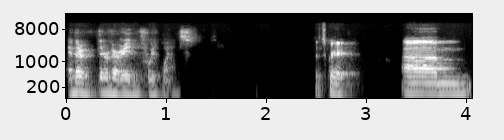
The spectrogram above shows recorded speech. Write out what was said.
and they're they're very infrequent. That's great. Um,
